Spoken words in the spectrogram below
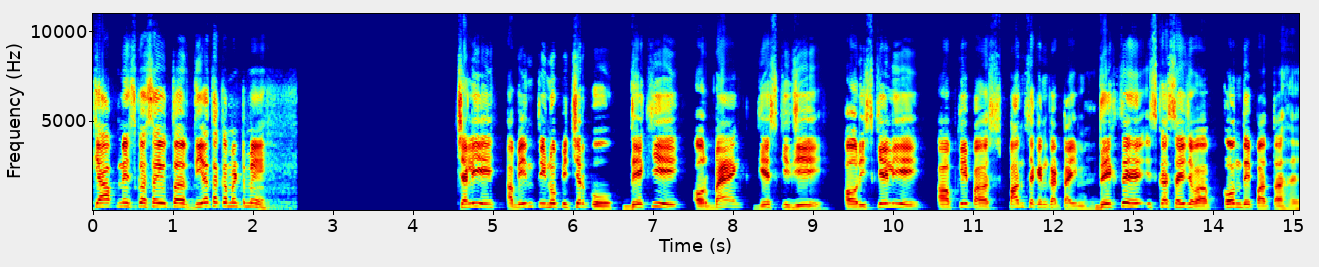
क्या आपने इसका सही उत्तर दिया था कमेंट में? चलिए, अब इन तीनों पिक्चर को देखिए और बैंक गेस कीजिए। और इसके लिए आपके पास पाँच सेकंड का टाइम है। देखते हैं इसका सही जवाब कौन दे पाता है।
